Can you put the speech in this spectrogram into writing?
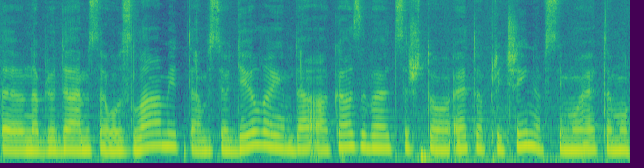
э, наблюдаем за узлами, там все делаем, да, а оказывается, что эта причина всему этому,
